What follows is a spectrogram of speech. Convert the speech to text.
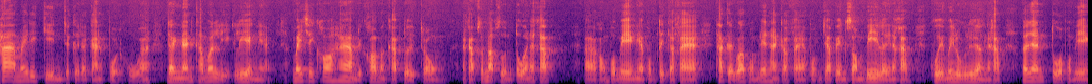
ถ้าไม่ได้กินจะเกิดอาการปวดหัว ดังนั้นคำว่าหลีกเลี่ยงเนี่ย ไม่ใช่ข้อห้ามหรือข้อบังคับโดยตรงนะครับสำหรับส่วนตัวนะครับอของผมเองเนี่ยผมติดกาแฟ ถ้าเกิดว่าผมไม่ได้ทานกาแฟ ผมจะเป็นซอมบี้เลยนะครับคุยไม่รู้เรื่องนะครับเพราะฉะนั้นตัวผมเอง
